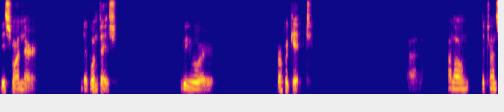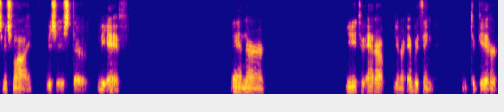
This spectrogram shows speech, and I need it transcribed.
this one uh, the voltage will propagate uh, along the transmission line, which is the VF and uh, you need to add up you know everything together.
